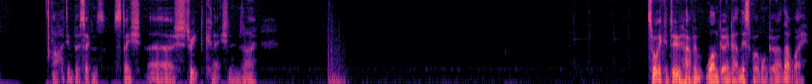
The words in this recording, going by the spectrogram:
Oh, I didn't put a second station uh, street connection in, did I? So what we could do, having one going down this way, one going out that way.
